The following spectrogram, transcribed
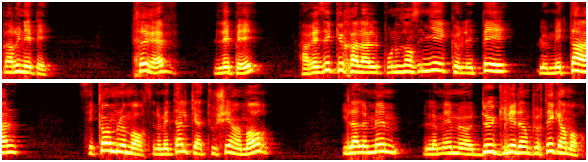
par une épée. Cherev, l'épée, a raisé que Halal pour nous enseigner que l'épée, le métal, c'est comme le mort. C'est le métal qui a touché un mort. Il a le même, le même euh, degré d'impureté qu'un mort.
